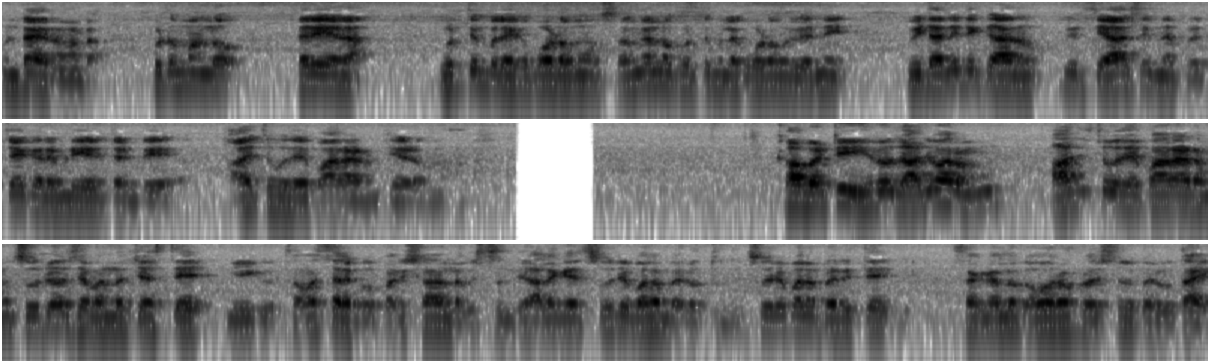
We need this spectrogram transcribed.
ఉంటాయన్నమాట. కుటుంబంలో సరైన గుర్తింపు లేకపోవడము సంఘంలో గుర్తింపు లేకపోవడం ఇవన్నీ వీటన్నిటికి గాను మీరు చేయాల్సిన ప్రత్యేక రెమెడీ ఏంటంటే ఆయుధ ఉదయ పారాయణం చేయడం అన్నమాట కాబట్టి ఈరోజు ఆదివారం ఆదిత్య ఉదయ పారాయణం సూర్యోదయంలో చేస్తే మీకు సమస్యలకు పరిష్కారం లభిస్తుంది. అలాగే సూర్యబలం పెరుగుతుంది. సూర్యబలం పెరిగితే సంఘంలో గౌరవ ప్రదర్శనలు పెరుగుతాయి.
